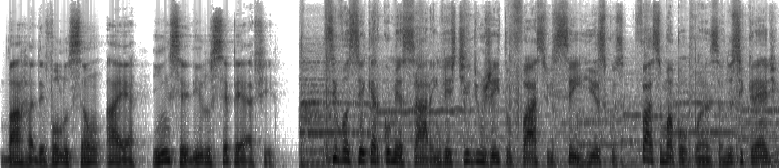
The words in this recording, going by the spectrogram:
barra devolução AE e inserir o CPF. Se você quer começar a investir de um jeito fácil e sem riscos, faça uma poupança no Sicredi.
